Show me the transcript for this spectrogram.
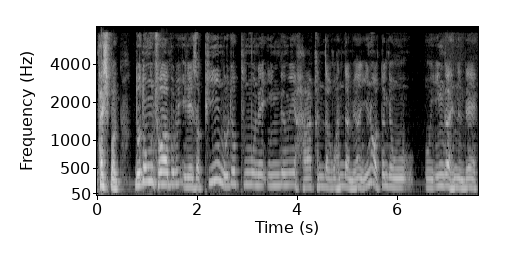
80번 노동조합으로 인해서 비노조 부문의 임금이 하락한다고 한다면 이는 어떤 경우인가 했는데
